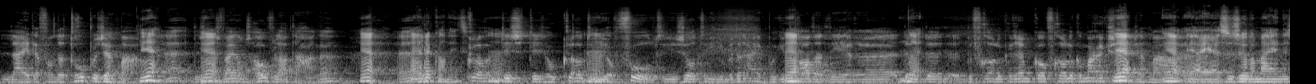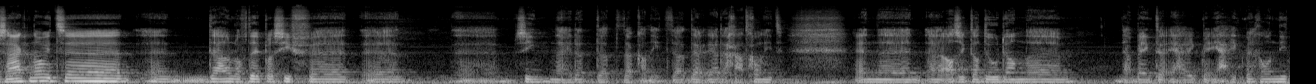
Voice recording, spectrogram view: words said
leider van de troepen, zeg maar. Ja. Hè? Dus Ja. als wij ons hoofd laten hangen... Ja, hè, nee, dat kan niet. Nee. het, is, het is hoe kloten je ook voelt. Je zult in je bedrijf moet je toch altijd weer eh, de, Nee. de, de, de vrolijke Remco, vrolijke Mark zijn, Ja, zeg maar. ja, ja, ja, ze zullen mij in de zaak nooit eh, down of depressief zien. Nee, dat, dat, dat kan niet. Dat, dat- ja, dat gaat gewoon niet. En als ik dat doe, dan nou ben ik, daar- ja, ik ben, ja, ik ben gewoon niet,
